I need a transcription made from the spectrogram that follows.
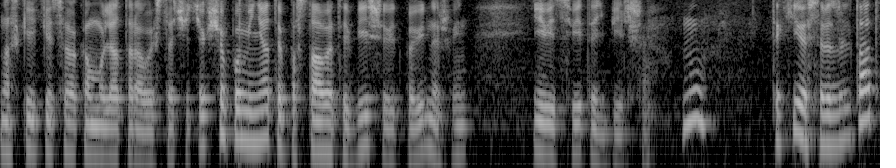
наскільки цього акумулятора вистачить. Якщо поміняти, поставити більше, відповідно ж він і відсвітить більше. Ну, такий ось результат.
